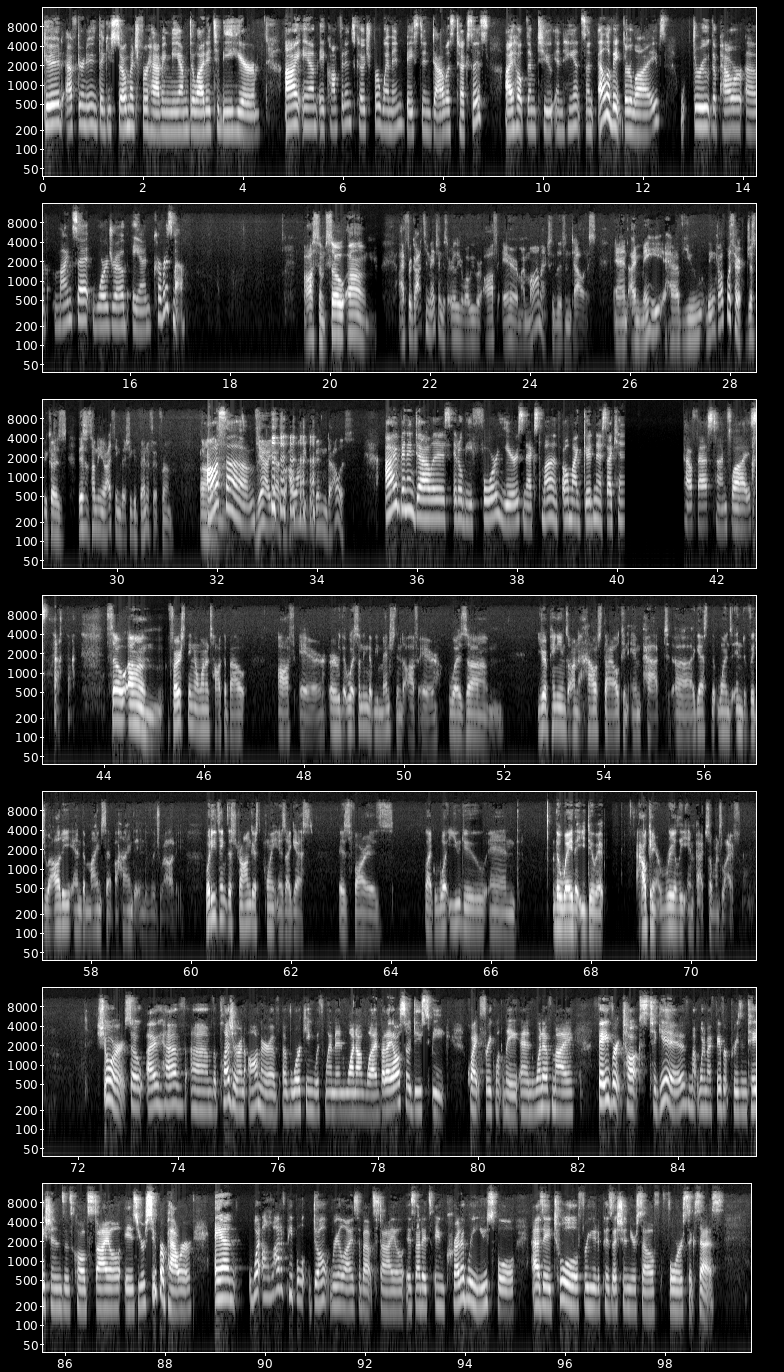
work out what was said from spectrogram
Good afternoon. Thank you so much for having me. I'm delighted to be here. I am a confidence coach for women based in Dallas, Texas. I help them to enhance and elevate their lives through the power of mindset, wardrobe, and charisma. Awesome. So, um, I forgot to mention this earlier while we were off air. My mom actually lives in Dallas, and I may have you link up with her just because this is something that I think that she could benefit from. Um, awesome. Yeah, yeah. So, how long have you been in Dallas? I've been in Dallas. It'll be four years next month. Oh my goodness, I can't how fast time flies. so, um, first thing I want to talk about off air, or that what something that we mentioned off air was um your opinions on how style can impact, uh, I guess, that one's individuality and the mindset behind the individuality. What do you think the strongest point is? I guess, as far as like what you do and the way that you do it, how can it really impact someone's life? Sure. So I have um, the pleasure and honor of, of working with women one on one, but I also do speak quite frequently. And one of my favorite talks to give, my, one of my favorite presentations is called Style is Your Superpower. And what a lot of people don't realize about style is that it's incredibly useful as a tool for you to position yourself for success.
